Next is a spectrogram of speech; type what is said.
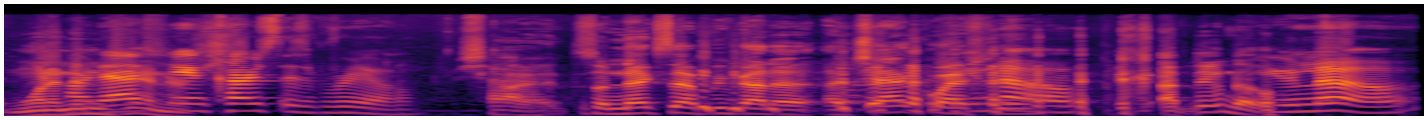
One of them Kardashian Jenners. curse is real. Shut All up. So next up, we've got a, a chat question. You know, I do know. you know.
